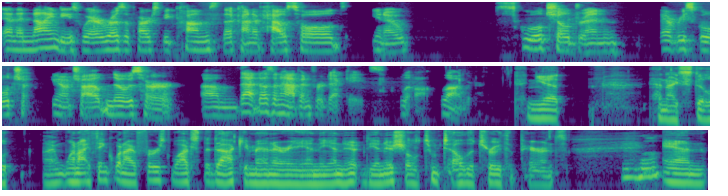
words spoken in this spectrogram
and the 90s where Rosa Parks becomes the kind of household, you know, school children, every school ch- you know child knows her. Um, that doesn't happen for decades longer. And yet, and I still, I, when I think when I first watched the documentary and the the initial "To Tell the Truth" appearance, mm-hmm. and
